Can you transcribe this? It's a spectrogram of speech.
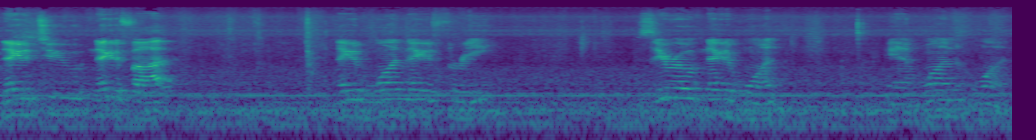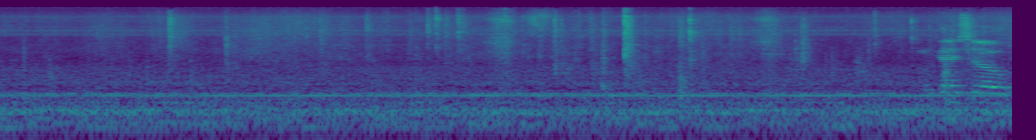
negative 2, negative 5, negative 1, negative 3, 0, negative 1, and 1, 1. Okay, so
